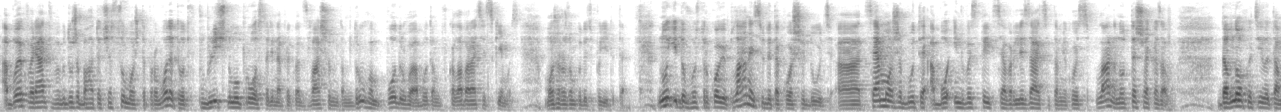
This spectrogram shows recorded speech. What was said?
або як варіант, ви дуже багато часу можете проводити от в публічному просторі, наприклад, з вашим там другом, подругою, або там в колаборації з кимось. Може разом кудись поїдете. Ну і довгострокові плани сюди також ідуть. Це може бути або інвестиція в реалізацію там якогось плану. Ну, те, що я казав, давно хотіли там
